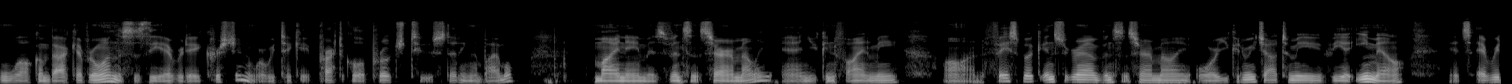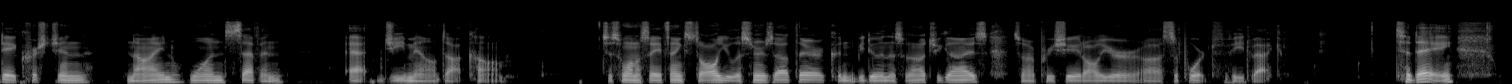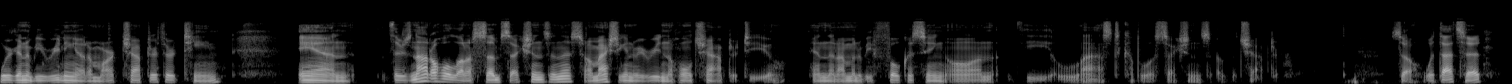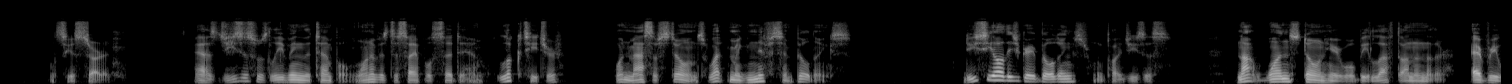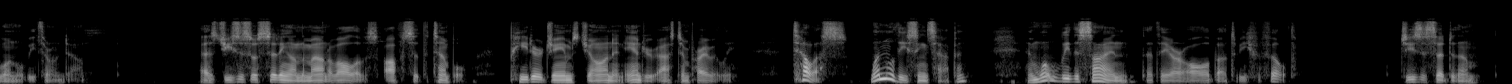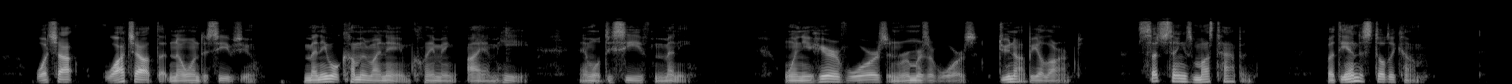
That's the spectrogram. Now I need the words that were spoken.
Welcome back, everyone. This is the Everyday Christian, where we take a practical approach to studying the Bible. My name is Vincent Saramelli, and you can find me on Facebook, Instagram, Vincent Saramelli, or you can reach out to me via email. It's everydaychristian917 at gmail.com. Just want to say thanks to all you listeners out there. Couldn't be doing this without you guys, so I appreciate all your uh, support feedback. Today, we're going to be reading out of Mark chapter 13, and there's not a whole lot of subsections in this, so I'm actually going to be reading the whole chapter to you, and then I'm going to be focusing on the last couple of sections of the chapter. So, with that said, let's get started. As Jesus was leaving the temple, one of his disciples said to him, Look, teacher, what massive stones, what magnificent buildings. Do you see all these great buildings? replied Jesus. Not one stone here will be left on another. Every one will be thrown down. As Jesus was sitting on the Mount of Olives opposite the temple, Peter, James, John, and Andrew asked him privately, Tell us, when will these things happen? And what will be the sign that they are all about to be fulfilled? Jesus said to them, Watch out, watch out that no one deceives you. Many will come in my name, claiming, I am he, and will deceive many. When you hear of wars and rumors of wars, do not be alarmed. Such things must happen, but the end is still to come.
